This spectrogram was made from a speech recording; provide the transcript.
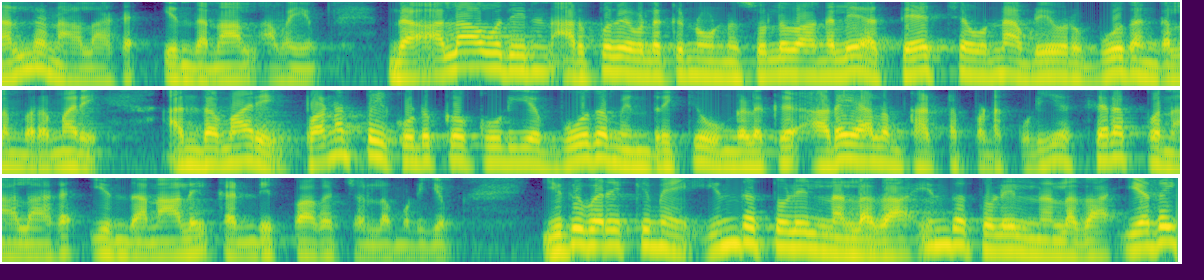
நல்ல நாளாக இந்த நாள் அமையும். இந்த அலாவுதீனின் அற்புத விளக்குன்னு ஒன்று சொல்லுவாங்களே அது தேய்ச்ச ஒன்று அப்படியே ஒரு பூதம் கிளம்புற மாதிரி. அந்த மாதிரி பணத்தை கொடுக்கக்கூடிய பூதம் இன்றைக்கு உங்களுக்கு அடையாளம் காட்டப்படக்கூடிய சிறப்பு நாளாக இந்த நாளை கண்டிப்பாக சொல்ல முடியும். இதுவரைக்குமே இந்த தொழில் நல்லதா? இந்த தொழில் நல்லதா? எதை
